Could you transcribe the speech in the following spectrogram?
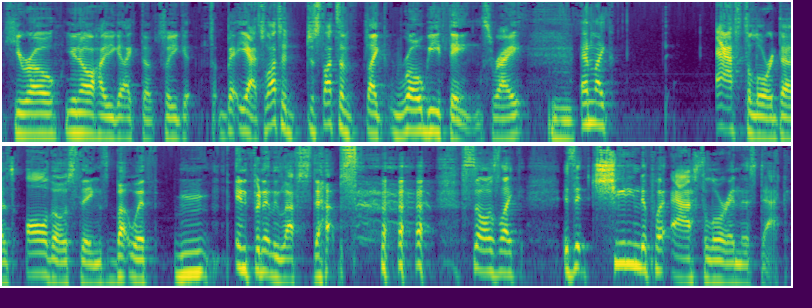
hero you know how you get like the so you get so, but yeah so lots of just lots of like roguey things right and like Astalor does all those things, but with m- infinitely left steps. so I was like, is it cheating to put Astalor in this deck?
